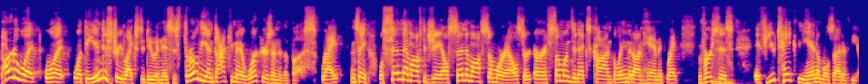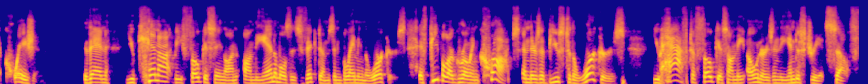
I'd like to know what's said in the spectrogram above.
part of what what what the industry likes to do in this is throw the undocumented workers under the bus, right? And say, well, send them off to jail, send them off somewhere else, or, or if someone's an ex-con, blame it on him, right? Versus mm-hmm. if you take the animals out of the equation, then you cannot be focusing on, on the animals as victims and blaming the workers. If people are growing crops and there's abuse to the workers, you have to focus on the owners and the industry itself.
